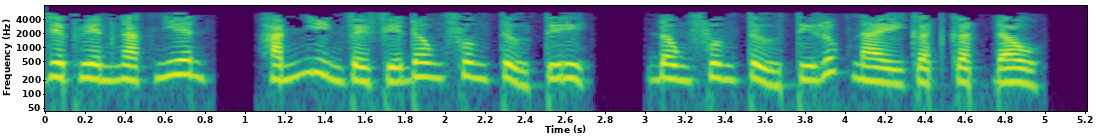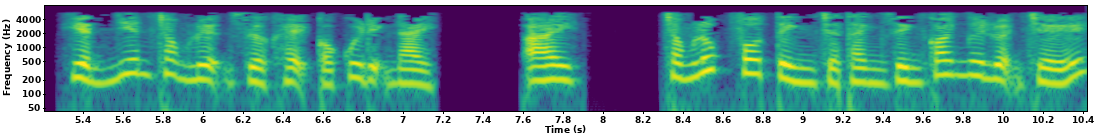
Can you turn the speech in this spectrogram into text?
Diệp Huyền ngạc nhiên, hắn nhìn về phía Đông Phương Tử Ti, Đông Phương Tử Ti lúc này gật gật đầu, hiển nhiên trong luyện dược hệ có quy định này. Ai, trong lúc vô tình trở thành dình coi ngươi luyện chế,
